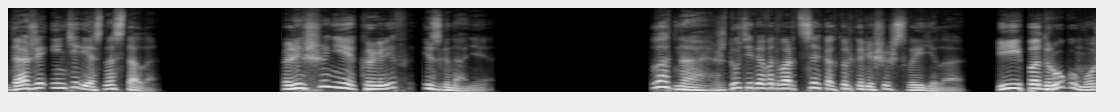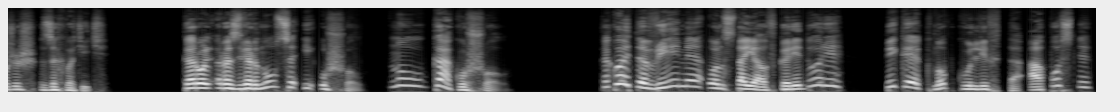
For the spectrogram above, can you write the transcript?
Даже интересно стало. Лишение крыльев, изгнание. Ладно, жду тебя во дворце, как только решишь свои дела. И подругу можешь захватить. Король развернулся и ушел. Ну, как ушел? Какое-то время он стоял в коридоре, тыкая кнопку лифта, а после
